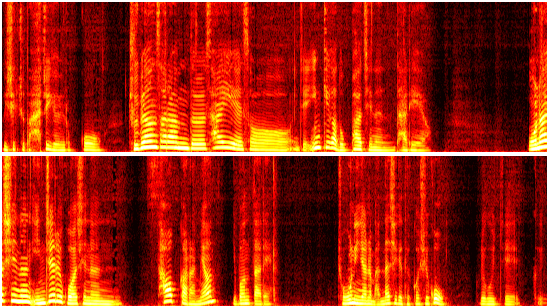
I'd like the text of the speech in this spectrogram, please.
의식주도 아주 여유롭고 주변 사람들 사이에서 이제 인기가 높아지는 달이에요. 원하시는 인재를 구하시는 사업가라면 이번 달에 좋은 인연을 만나시게 될 것이고 그리고 이제 그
